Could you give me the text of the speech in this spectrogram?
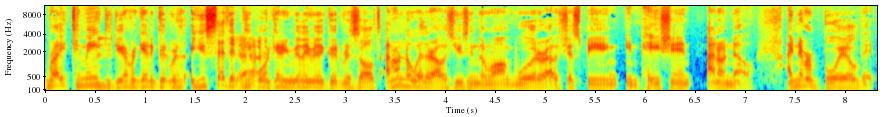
right to me. Did you ever get a good result? You said that Mm. Yeah. people were getting really, really good results. I don't know whether I was using the wrong wood or I was just being impatient. I don't know. I never boiled it.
